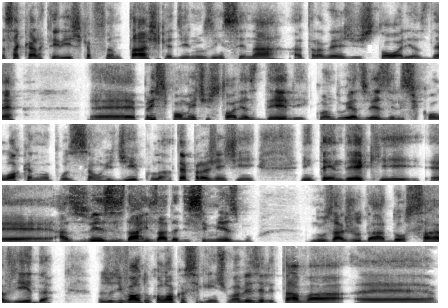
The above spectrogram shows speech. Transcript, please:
essa característica fantástica de nos ensinar através de histórias, né? É, principalmente histórias dele, quando às vezes ele se coloca numa posição ridícula, até para a gente entender que é, às vezes dar risada de si mesmo nos ajuda a adoçar a vida. Mas o Divaldo coloca o seguinte: uma vez ele estava é,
